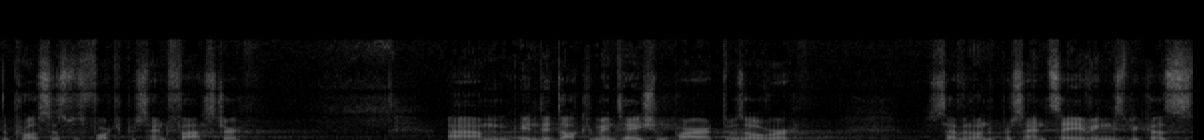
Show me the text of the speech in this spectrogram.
the process was 40% faster. Um, in the documentation part, there was over 700% savings because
